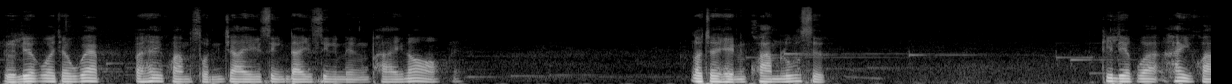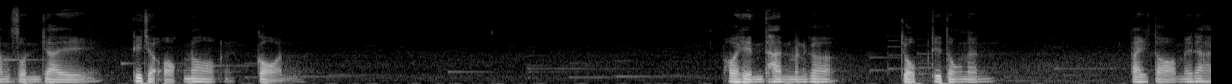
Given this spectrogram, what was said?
หรือเรียกว่าจะแวบไปให้ความสนใจสิ่งใดสิ่งหนึ่งภายนอก เราจะเห็นความรู้สึก ที่เรียกว่าให้ความสนใจที่จะออกนอกก่อน พอเห็นทันมันก็จบที่ตรงนั้น ไปต่อไม่ได้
